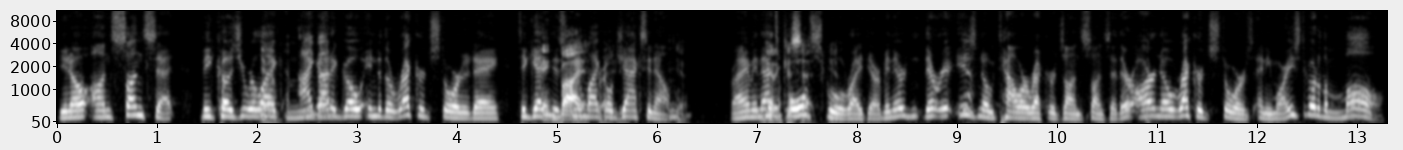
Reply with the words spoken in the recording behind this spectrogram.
you know, on Sunset because you were like, I got to go into the record store today to get And this new Michael right. Jackson album. Yeah. Right? I mean, that's cassette, old school yeah. right there. I mean, there there is no Tower Records on Sunset. There are no record stores anymore. I used to go to the mall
